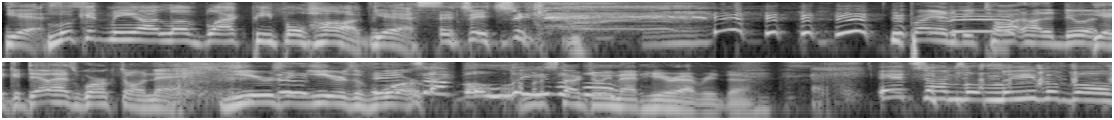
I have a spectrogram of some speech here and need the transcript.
Yes. look at me, I love black people hug. Yes. It's, it's, You probably had to be taught how to do it. Yeah, Goodell has worked on that. Years and years of work. it's unbelievable. I'm gonna start doing that here every day. It's unbelievable.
